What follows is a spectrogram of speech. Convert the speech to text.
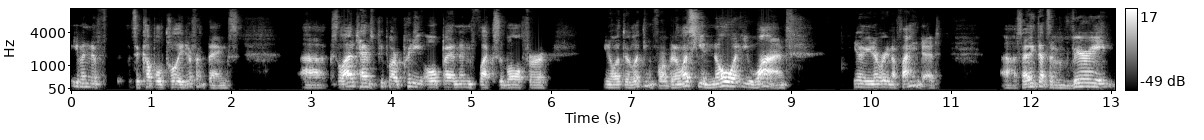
even if it's a couple totally different things, because uh, a lot of times people are pretty open and flexible for you know what they're looking for. But unless you know what you want, you know you're never going to find it. Uh, so I think that's a very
